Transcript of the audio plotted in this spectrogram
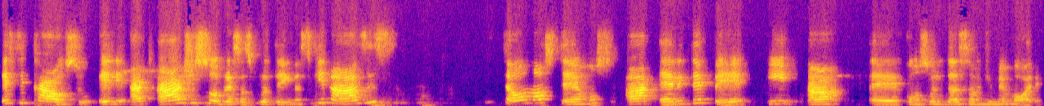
Esse cálcio, ele age sobre essas proteínas quinases. Então, nós temos a LTP e a é, consolidação de memória.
